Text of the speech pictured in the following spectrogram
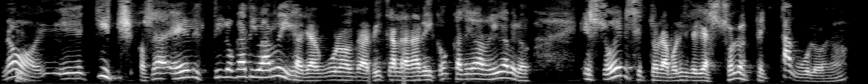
No, sí. eh, kitsch, o sea, es el estilo Katy Barriga, que algunos arriesgan la nariz con Katy Barriga, pero eso es, esto la política ya es solo espectáculo, ¿no?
